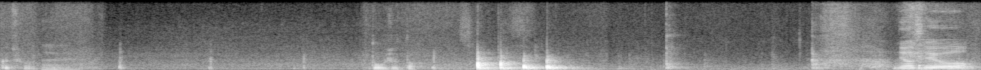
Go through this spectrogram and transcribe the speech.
그쵸? 네. 또 오셨다. 안녕하세요.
